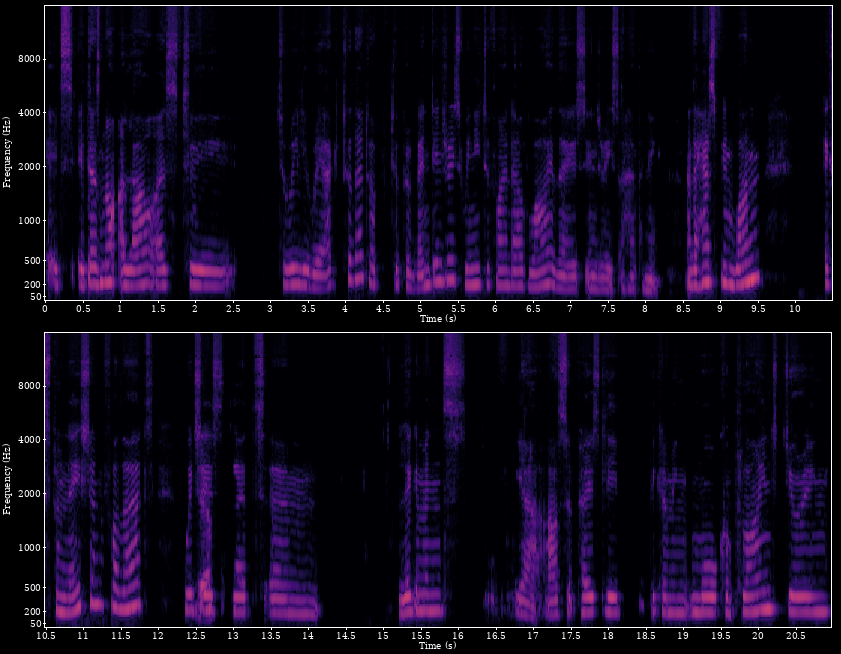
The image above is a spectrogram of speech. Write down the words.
it's it does not allow us to to really react to that or to prevent injuries, we need to find out why those injuries are happening. And there has been one explanation for that, which yeah. is that um, ligaments, yeah, are supposedly becoming more compliant during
